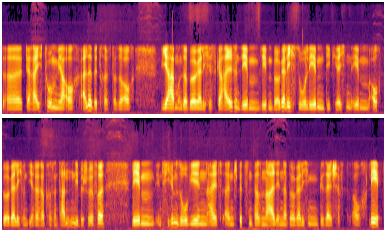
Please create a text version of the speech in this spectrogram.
äh, der Reichtum ja auch alle betrifft. Also auch wir haben unser bürgerliches Gehalt und leben, leben bürgerlich, so leben die Kirchen eben auch bürgerlich und ihre Repräsentanten, die Bischöfe, leben in vielem so, wie in halt ein Spitzenpersonal in der bürgerlichen Gesellschaft auch lebt.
